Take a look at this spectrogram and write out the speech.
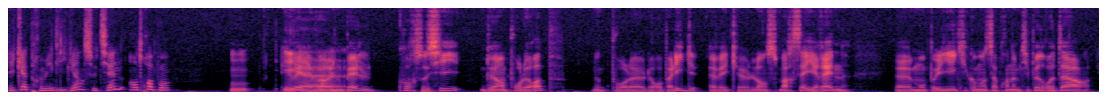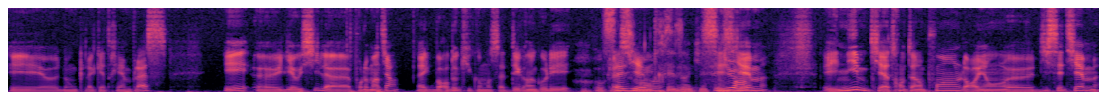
Les quatre premiers de Ligue 1 se tiennent en 3 points. Il Et, va y avoir une belle course aussi de 1 pour l'Europe, donc pour l'Europa League, avec euh, Lens, Marseille, Rennes, euh, Montpellier qui commence à prendre un petit peu de retard et euh, donc la quatrième place. Et euh, il y a aussi la, pour le maintien, avec Bordeaux qui commence à dégringoler au 16e, classement. Très inquiétant. c'est dur, hein. 16e. Et Nîmes qui a 31 points, Lorient euh, 17e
